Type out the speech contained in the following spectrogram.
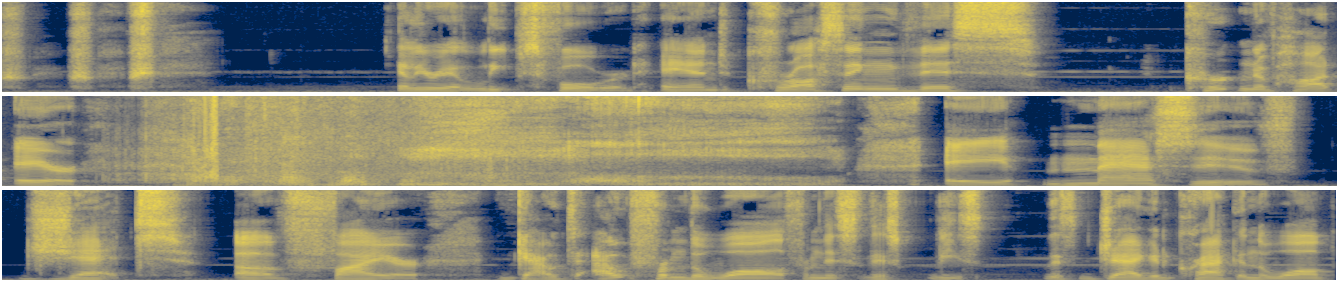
Illyria leaps forward and crossing this curtain of hot air. A massive jet of fire gouts out from the wall, from this this these this jagged crack in the wall,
